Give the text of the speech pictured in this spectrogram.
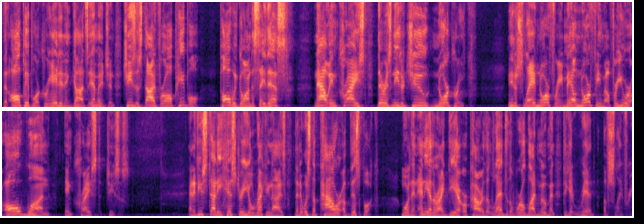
that all people are created in God's image and Jesus died for all people, Paul would go on to say this Now in Christ, there is neither Jew nor Greek, neither slave nor free, male nor female, for you are all one in Christ Jesus. And if you study history, you'll recognize that it was the power of this book more than any other idea or power that led to the worldwide movement to get rid of slavery.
